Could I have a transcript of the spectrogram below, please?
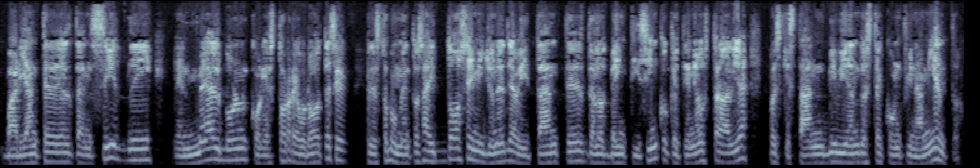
variante Delta en Sydney, en Melbourne, con estos rebrotes. En estos momentos hay 12 millones de habitantes de los 25 que tiene Australia, pues que están viviendo este confinamiento.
